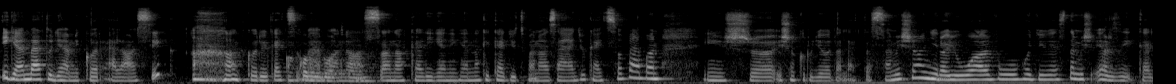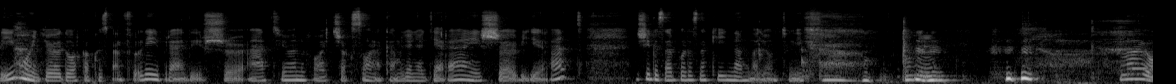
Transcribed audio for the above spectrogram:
igen, mert ugye amikor elalszik, akkor ők egy akkor szobában alszanak el, igen, igen, nekik együtt van az ágyuk egy szobában, és, és akkor ugye oda leteszem. És annyira jó alvó, hogy ő ezt nem is érzékeli, hogy Dorka közben fölébred, és átjön, vagy csak szól nekem, hogy anya, gyere, és vigyél át. És igazából ez neki így nem nagyon tűnik fel. Na jó,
